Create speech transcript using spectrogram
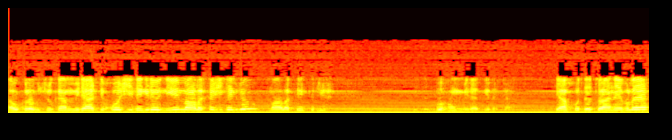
ئەو کوڕە بچوکە میراتی خۆشی دەگرێت و نیوەی ماڵەکەشی دەگرێت و ماڵەکەی تریش بۆ هەموو میراتگرەکان، یاخود دەتوانێت بڵێت.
